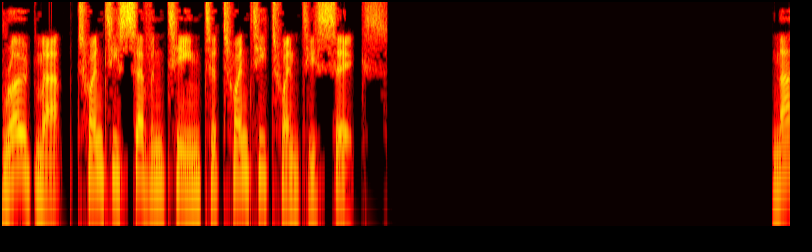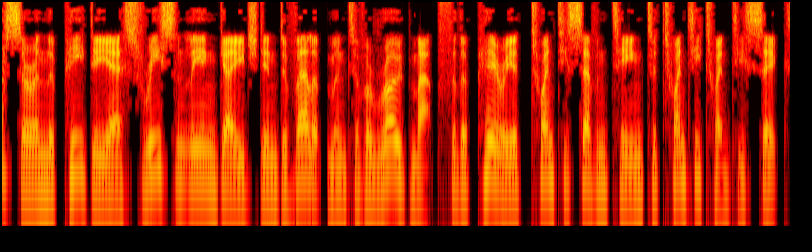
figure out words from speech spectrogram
Roadmap 2017 to 2026 NASA and the PDS recently engaged in development of a roadmap for the period 2017 to 2026.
